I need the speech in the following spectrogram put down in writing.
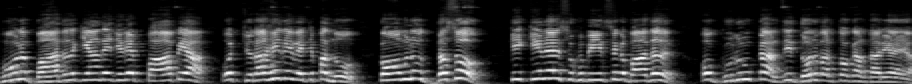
ਹੁਣ ਬਾਦਲ ਕਿਆਂ ਦੇ ਜਿਹੜੇ ਪਾਪ ਆ, ਉਹ ਚੁਰਾਹੇ ਦੇ ਵਿੱਚ ਭੰਨੋ। ਕੌਮ ਨੂੰ ਦੱਸੋ ਕਿ ਕਿਵੇਂ ਸੁਖਬੀਰ ਸਿੰਘ ਬਾਦਲ ਉਹ ਗੁਰੂ ਘਰ ਦੀ ਦੁਰਵਰਤੋਂ ਕਰਦਾ ਰਿਹਾ ਆ।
